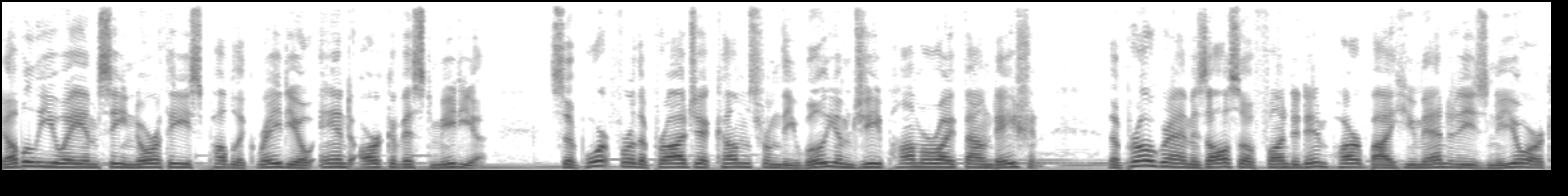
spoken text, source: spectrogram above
WAMC Northeast Public Radio, and Archivist Media. Support for the project comes from the William G. Pomeroy Foundation. The program is also funded in part by Humanities New York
